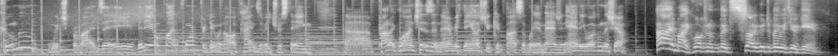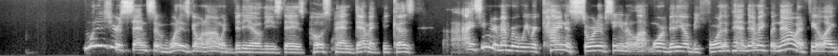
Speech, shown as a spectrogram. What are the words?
Qumu, which provides a video platform for doing all kinds of interesting uh, product launches and everything else you could possibly imagine. Andy, welcome to the show. Hi, Mike. Welcome. It's so good to be with you again. What is your sense of what is going on with video these days post pandemic? Because I seem to remember we were kind of sort of seeing a lot more video before the pandemic, but now I feel like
